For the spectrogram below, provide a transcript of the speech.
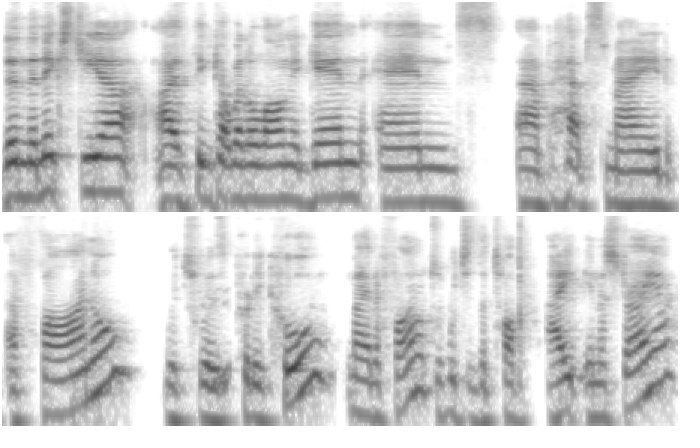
Then the next year, I think I went along again and uh, perhaps made a final. which was pretty cool. Made a final, which is the top eight in Australia.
